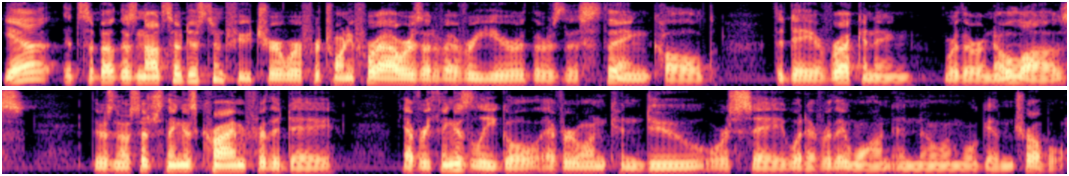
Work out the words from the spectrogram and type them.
Yeah, it's about this not so distant future where for 24 hours out of every year there's this thing called the Day of Reckoning, where there are no laws there's no such thing as crime for the day. Everything is legal. Everyone can do or say whatever they want, and no one will get in trouble.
